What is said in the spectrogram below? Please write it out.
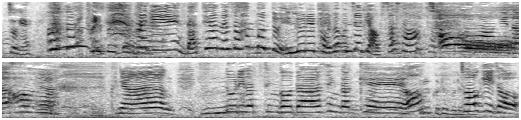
걱정해. 하긴 나 태어나서 한 번도 일루를 밟아본 적이 없어서. 다행이다. 그냥 윷놀이 같은 거다 생각해. 어? 저기 저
